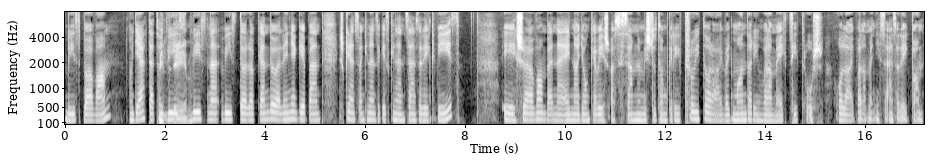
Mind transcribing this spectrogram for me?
vízből van, ugye? Tehát, hogy Mint víz, én. víz, ne, víztől a lényegében, és 99,9% víz, és van benne egy nagyon kevés, azt hiszem, nem is tudom, grapefruit olaj, vagy mandarin, valamelyik citrus olaj valamennyi százalékban.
